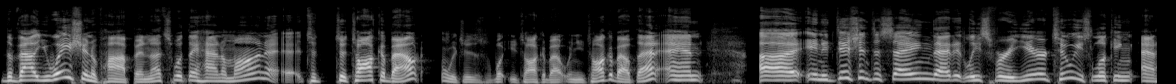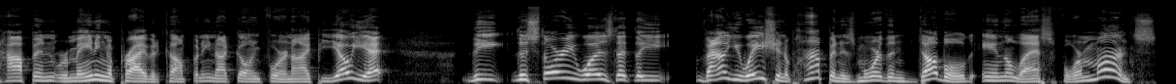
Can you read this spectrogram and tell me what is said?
the valuation of Hopin. That's what they had him on uh, to to talk about, which is what you talk about when you talk about that. And uh, in addition to saying that at least for a year or two, he's looking at Hopin remaining a private company, not going for an IPO yet the the story was that the valuation of Hopin has more than doubled in the last four months.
